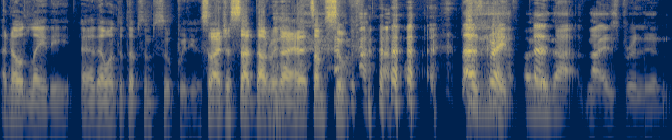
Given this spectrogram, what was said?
An old lady uh, that wanted to have some soup with you. So I just sat down with her and had some soup. That's great. I mean, that that is brilliant.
